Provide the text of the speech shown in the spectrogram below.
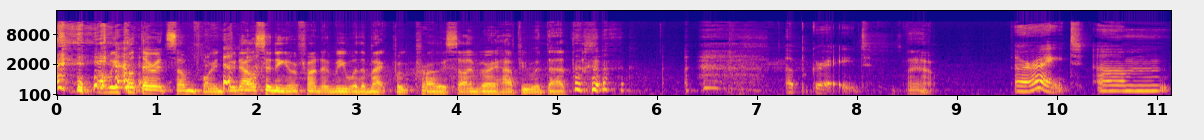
Well, we got there at some point. You're now sitting in front of me with a MacBook Pro, so I'm very happy with that. Upgrade. Yeah. All right. Um,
